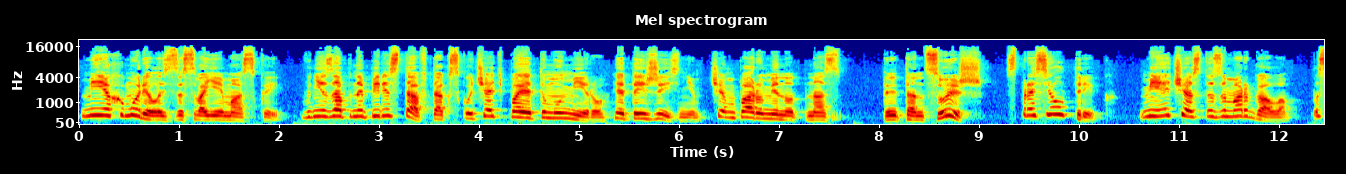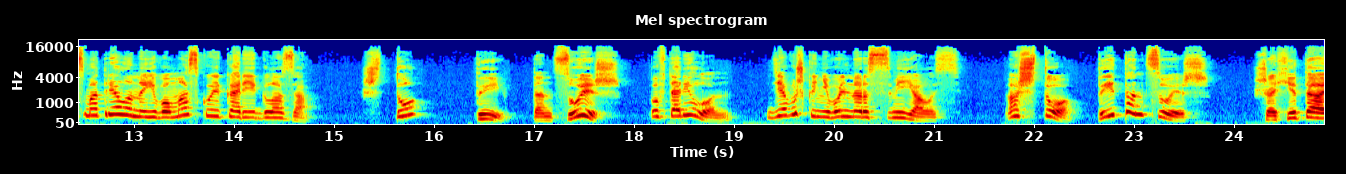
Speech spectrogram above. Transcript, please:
Мия хмурилась за своей маской. внезапно перестав так скучать по этому миру, этой жизни, чем пару минут назад. «Ты танцуешь?» — спросил Трик. Мия часто заморгала, посмотрела на его маску и карие глаза. «Что? Ты танцуешь?» — повторил он. Девушка невольно рассмеялась. «А что, ты танцуешь?» Шахита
